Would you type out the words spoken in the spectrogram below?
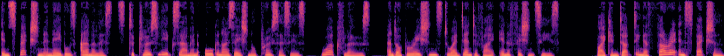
inspection enables analysts to closely examine organizational processes, workflows, and operations to identify inefficiencies. By conducting a thorough inspection,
